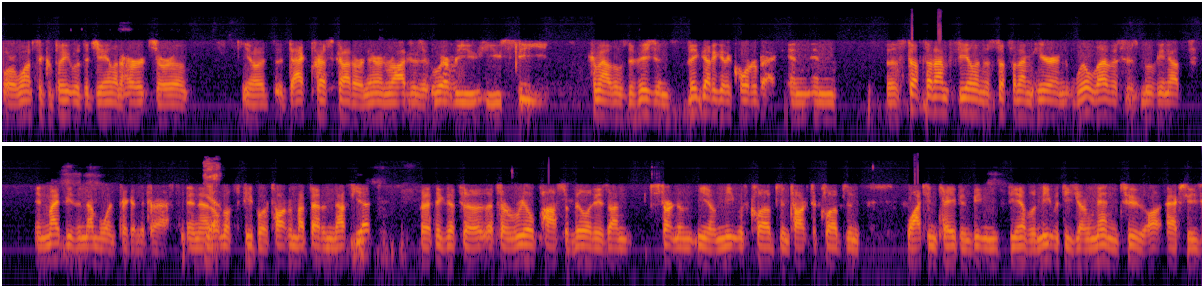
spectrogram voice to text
or wants to compete with the Jalen Hurts or a you know a Dak Prescott or an Aaron Rodgers or whoever you you see come out of those divisions, they've got to get a quarterback. And and the stuff that I'm feeling, the stuff that I'm hearing, Will Levis is moving up and might be the number one pick in the draft. And I don't know if people are talking about that enough yet, but I think that's a that's a real possibility. As I'm starting to you know meet with clubs and talk to clubs and watching tape and being being able to meet with these young men too. uh, Actually,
